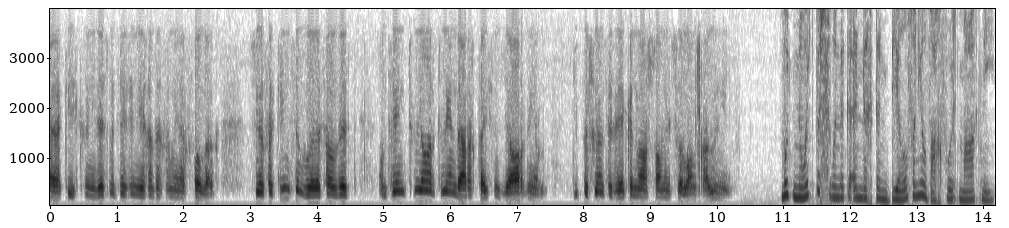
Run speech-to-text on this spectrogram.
uh, kies kan jy dis met 96 vermenigvuldig. So vir 10 simbole sal dit omtrent 232000 jaar neem. Die persoon se rekenaar sal nie so lank hou nie. Moet nooit persoonlike inligting deel van jou wagwoord maak nie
